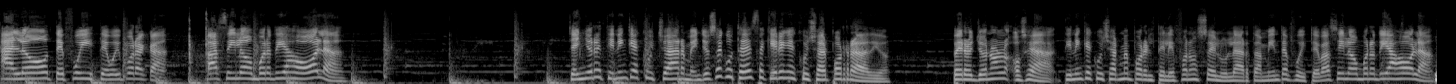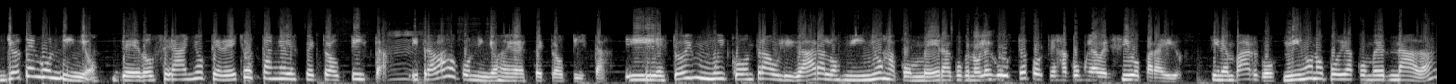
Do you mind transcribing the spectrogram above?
Aló, te fuiste. Voy por acá. Basilón, buenos días. Hola. Señores, tienen que escucharme. Yo sé que ustedes se quieren escuchar por radio. Pero yo no, o sea, tienen que escucharme por el teléfono celular. También te fuiste. Basilón, buenos días. Hola. Yo tengo un niño de 12 años que de hecho está en el espectro autista Mm. y trabajo con niños en el espectro autista. Y estoy muy contra obligar a los niños a comer algo que no les guste porque es algo muy aversivo para ellos. Sin embargo, mi hijo no podía comer nada,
